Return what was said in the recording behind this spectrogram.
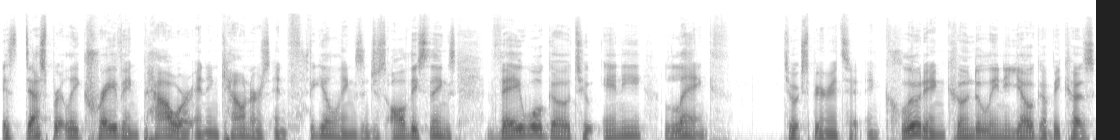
is desperately craving power and encounters and feelings and just all these things, they will go to any length to experience it, including Kundalini Yoga, because,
